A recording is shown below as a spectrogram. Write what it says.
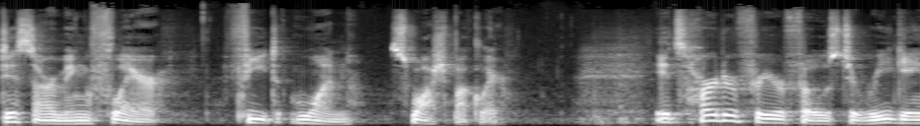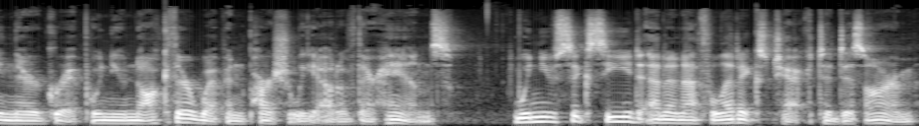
Disarming Flair, Feat 1 Swashbuckler. It's harder for your foes to regain their grip when you knock their weapon partially out of their hands. When you succeed at an athletics check to disarm,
